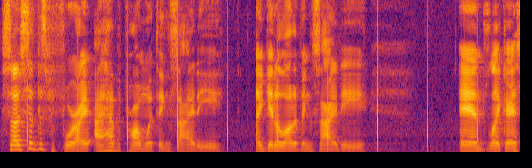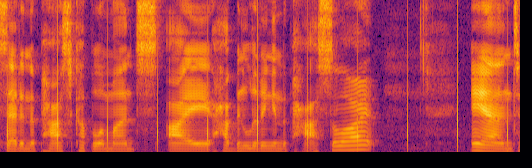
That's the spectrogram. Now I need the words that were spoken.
So I've said this before, I, I have a problem with anxiety. I get a lot of anxiety. And like I said, in the past couple of months, I have been living in the past a lot and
